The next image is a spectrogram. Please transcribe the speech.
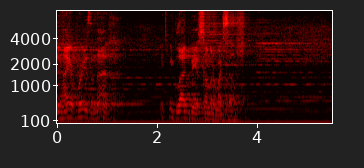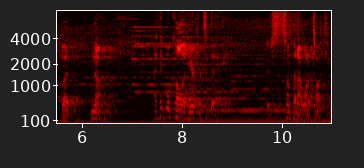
Imagine higher praise than that. Makes me glad to be a summoner myself. But no, I think we'll call it here for today. There's something I want to talk to you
